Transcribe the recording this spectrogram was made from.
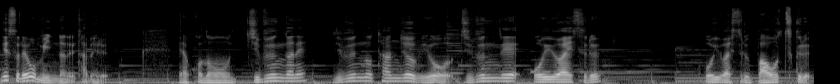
で、それをみんなで食べる。いや、この自分がね、自分の誕生日を自分でお祝いする。お祝いする場を作る、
